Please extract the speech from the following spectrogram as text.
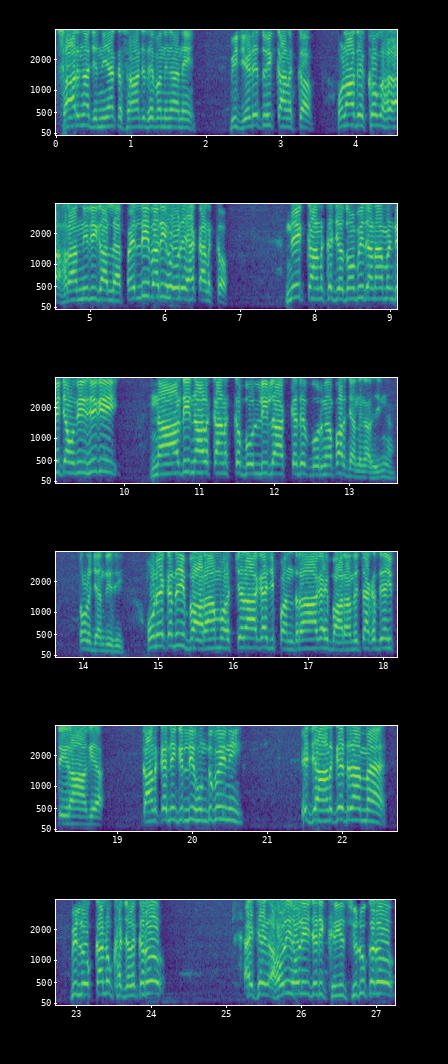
ਸਾਰੀਆਂ ਜਿੰਨੀਆਂ ਕਿਸਾਨ ਜਥੇਬੰਦੀਆਂ ਨੇ, ਵੀ ਜਿਹੜੇ ਤੁਸੀਂ ਕਣਕ ਹੁਣ ਆ ਦੇਖੋ ਹੈਰਾਨੀ ਦੀ ਗੱਲ ਹੈ। ਪਹਿਲੀ ਵਾਰੀ ਹੋ ਰਿਹਾ ਕਣਕ। ਨਹੀਂ, ਕਣਕ ਜਦੋਂ ਵੀ ਦਾਣਾ ਮੰਡੀ ਚ ਆਉਂਦੀ ਸੀਗੀ, ਨਾਲ ਦੀ ਨਾਲ ਕਣਕ ਬੋਲੀ ਲਾ ਕੇ ਤੇ ਬੋਰੀਆਂ ਭਰ ਜਾਂਦੀਆਂ ਸੀਗੀਆਂ ਤੁਲ ਜਾਂਦੀ ਸੀ। ਹੁਣ ਇਹ ਕਹਿੰਦੇ ਜੀ 12 ਮੋਚਰ ਆ ਗਿਆ ਜੀ 15 ਆ ਗਿਆ, ਜੀ 12 ਦੇ ਚੱਕਦੇ ਆ ਜੀ 13 ਆ ਗਿਆ। ਕਣਕ ਇੰਨੀ ਗਿੱਲੀ ਹੁੰਦੀ ਕੋਈ ਨਹੀਂ। ਇਹ ਜਾਣ ਕੇ ਡਰਾਮਾ ਹੈ ਵੀ ਲੋਕਾਂ ਨੂੰ ਖੱਜਲ ਕਰੋ। ਇੱਥੇ ਹੌਲੀ ਹੌਲੀ ਜਿਹੜੀ ਖਰੀਦ ਸ਼ੁਰੂ ਕਰੋ,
